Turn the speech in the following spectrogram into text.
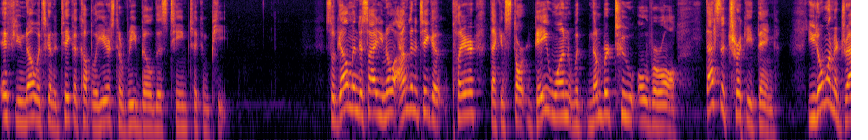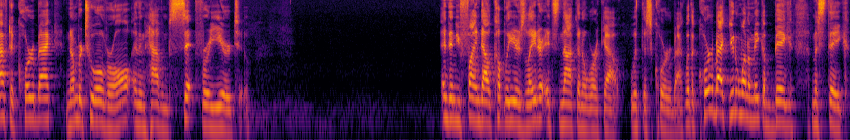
if you know it's going to take a couple of years to rebuild this team to compete. So Gelman decided, you know what, I'm going to take a player that can start day one with number two overall. That's the tricky thing. You don't want to draft a quarterback number two overall and then have him sit for a year or two. And then you find out a couple of years later it's not going to work out with this quarterback. With a quarterback, you don't want to make a big mistake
